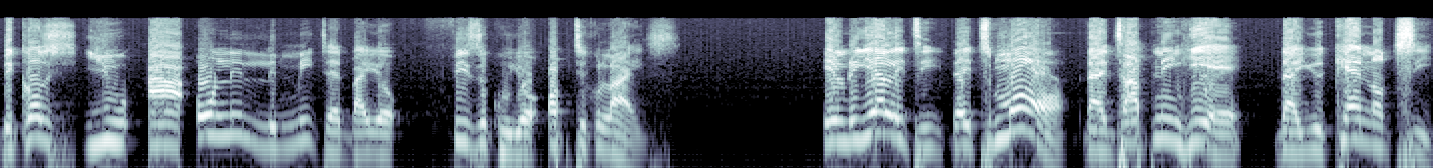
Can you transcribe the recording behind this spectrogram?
Because you are only limited by your physical, your optical eyes in reality, there's more that's happening here that you cannot see.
